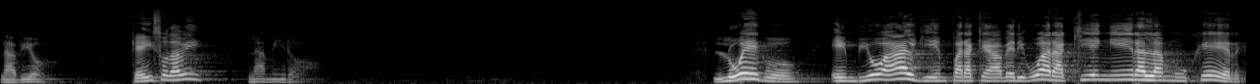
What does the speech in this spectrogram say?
La vio. ¿Qué hizo David? La miró. Luego envió a alguien para que averiguara quién era la mujer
